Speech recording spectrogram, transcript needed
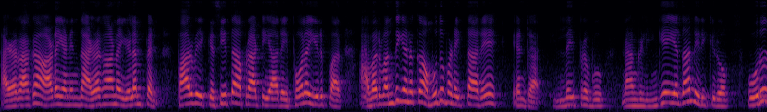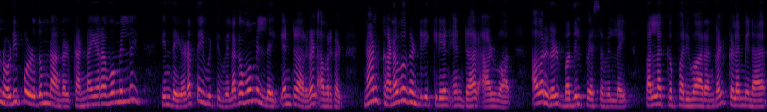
அழகாக ஆடை அணிந்த அழகான இளம்பெண் பார்வைக்கு சீதா பிராட்டியாரை போல இருப்பார். அவர் வந்து எனக்கு அமுது படைத்தாரே என்றார். இல்லை பிரபு நாங்கள் இங்கேயே தான் இருக்கிறோம். ஒரு நொடி பொழுதும் நாங்கள் கண்ணயரவும் இல்லை. இந்த இடத்தை விட்டு விலகவும் இல்லை என்றார்கள் அவர்கள். நான் கனவு கண்டிருக்கிறேன் என்றார் ஆழ்வார். அவர்கள் பதில் பேசவில்லை. பல்லக்கு பரிவாரங்கள் கிளம்பின.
